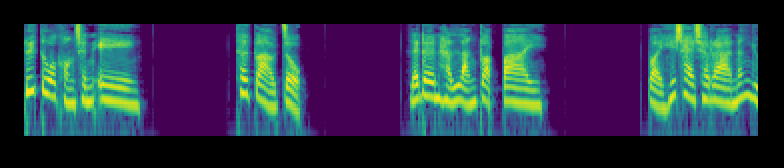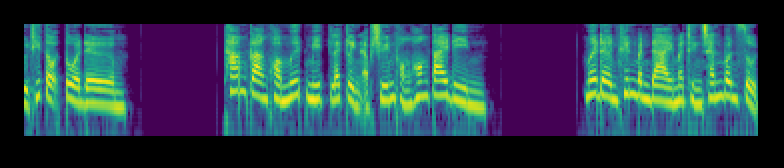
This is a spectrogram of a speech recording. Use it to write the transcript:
ด้วยตัวของฉันเอง เธอกล่าวจบ และเดินหันหลังกลับไป ปล่อยให้ชายชรานั่งอยู่ที่โต๊ะตัวเดิม ท่ามกลางความมืดมิดและกลิ่นอับชื้นของห้องใต้ดิน เมื่อเดินขึ้นบันไดมาถึงชั้นบนสุด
